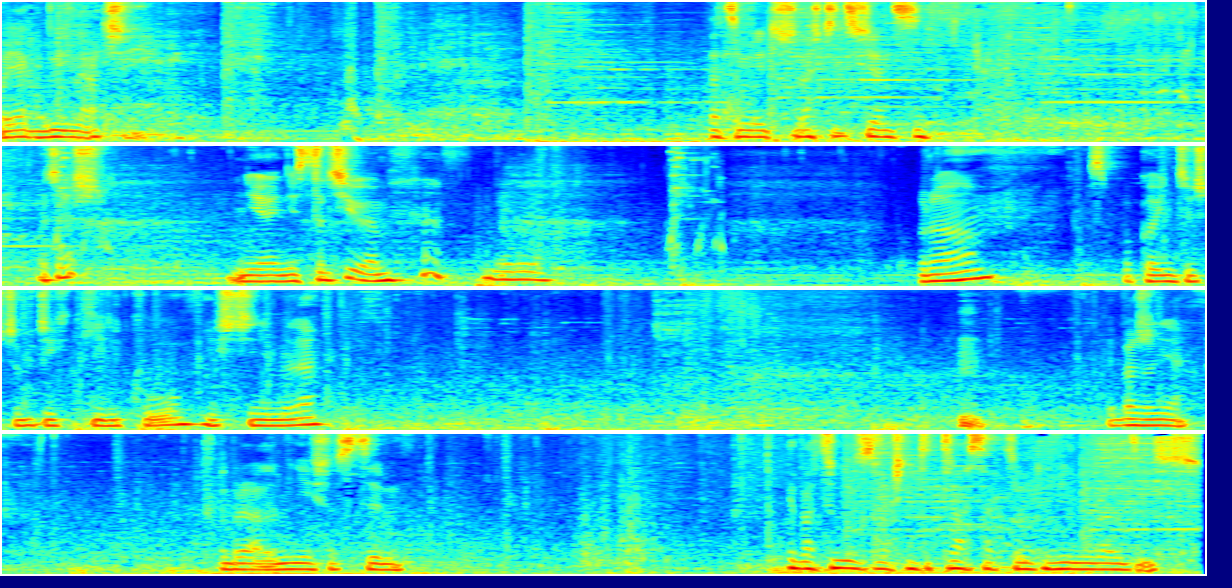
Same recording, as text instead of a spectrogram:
Bo jakby inaczej. Tracę moje 13 tysięcy. Chociaż? Nie, nie straciłem. Dobra. Dobra. Spokojnie, to jeszcze będzie kilku, jeśli nie mylę. Hmm. Chyba, że nie. Dobra, ale mniejsza z tym. Chyba tu jest właśnie ta trasa, którą powinien nawet iść.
